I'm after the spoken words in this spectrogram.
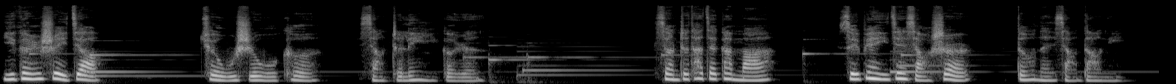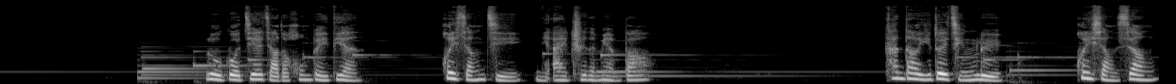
一个人睡觉，却无时无刻想着另一个人。想着他在干嘛，随便一件小事儿都能想到你。路过街角的烘焙店，会想起你爱吃的面包。看到一对情侣，会想象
